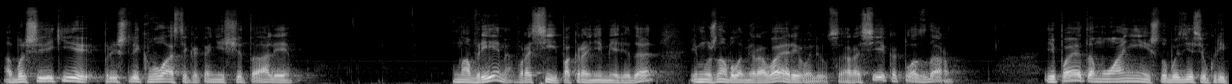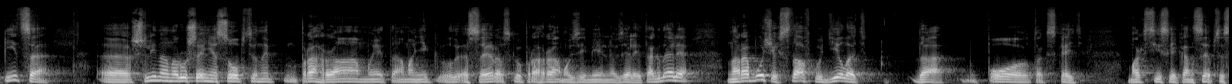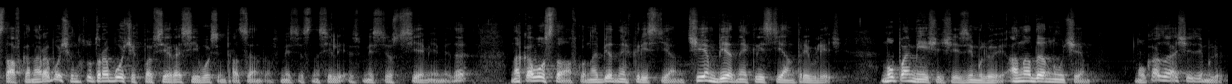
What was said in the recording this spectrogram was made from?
а большевики пришли к власти, как они считали, на время, в России, по крайней мере, да, им нужна была мировая революция, а Россия как плацдарм. И поэтому они, чтобы здесь укрепиться, э, шли на нарушение собственной программы, там они эсеровскую программу земельную взяли и так далее. На рабочих ставку делать, да, по, так сказать, марксистской концепции ставка на рабочих, ну тут рабочих по всей России 8% вместе с, населением, вместе с семьями. Да? На кого ставку? На бедных крестьян. Чем бедных крестьян привлечь? Ну, помещичьей землей, а на Дону чем? Ну, казачьей землей.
